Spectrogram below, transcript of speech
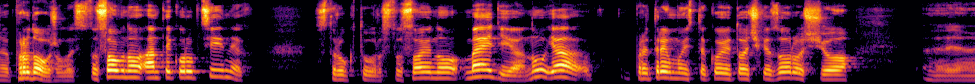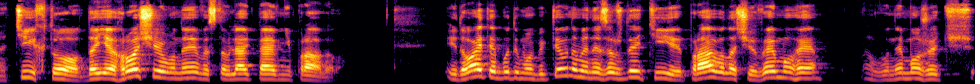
м, продовжилось. Стосовно антикорупційних структур, стосовно медіа, ну я притримуюсь такої точки зору, що е, ті, хто дає гроші, вони виставляють певні правила. І давайте будемо об'єктивними, не завжди ті правила чи вимоги вони можуть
